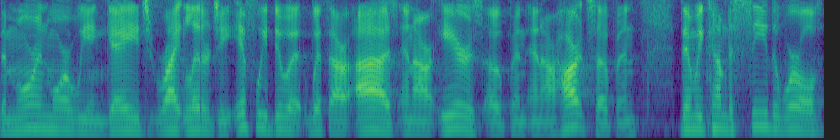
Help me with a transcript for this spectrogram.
the more and more we engage right liturgy, if we do it with our eyes and our ears open and our hearts open, then we come to see the world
